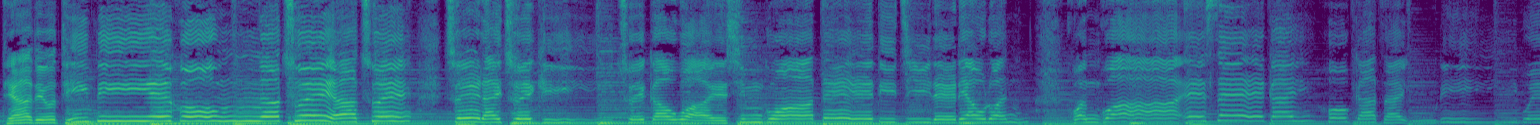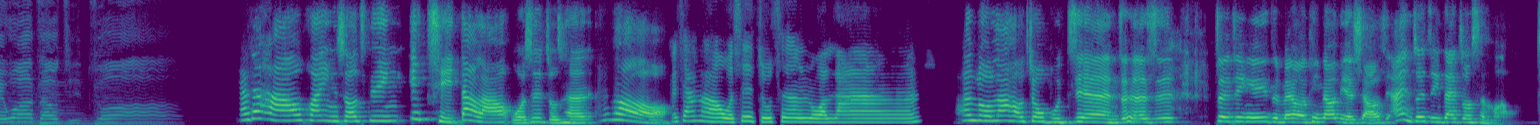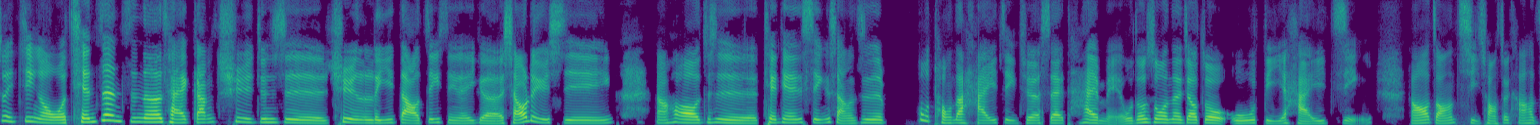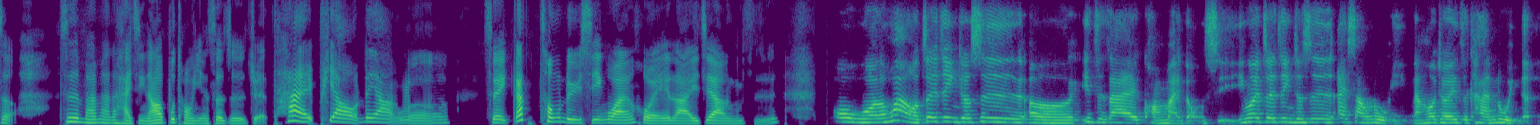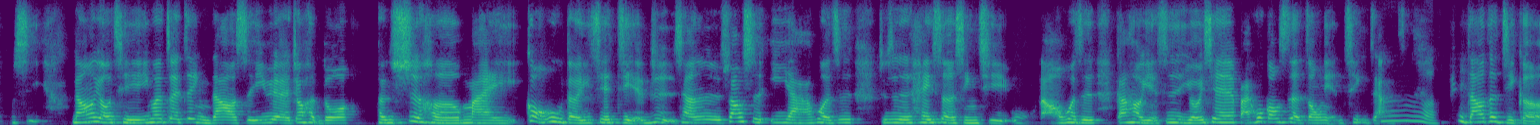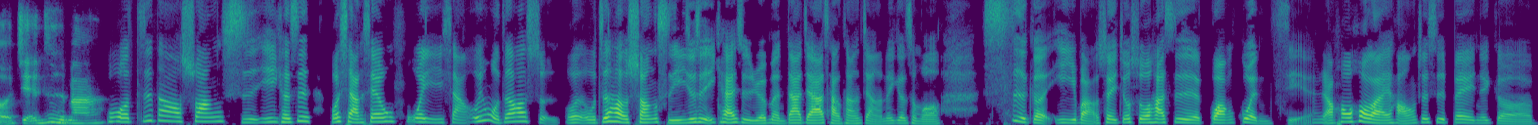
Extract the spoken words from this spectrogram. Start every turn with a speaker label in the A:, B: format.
A: 听着天边的风啊吹啊吹，吹来吹去，吹到我的心肝底，伫一个缭乱繁华的世界，好佳哉有你陪我走一逝。
B: 大家好，欢迎收听《一起到老》，我是主持人 Apple。
C: 大家好，我是主持人罗拉。
B: 哈，罗拉，好久不见，真的是最近一直没有听到你的消息。哎、你最近在做什么？
C: 最近哦，我前阵子呢才刚去，就是去离岛进行了一个小旅行，然后就是天天欣赏就是不同的海景，觉得实在太美了。我都说那叫做无敌海景。然后早上起床就看到这，这是满满的海景，然后不同颜色，真的觉得太漂亮了。所以刚从旅行完回来这样子。
B: 哦，我的话，我最近就是呃一直在狂买东西，因为最近就是爱上露营，然后就一直看露营的东西。然后尤其因为最近你知道十一月就很多很适合买购物的一些节日，像是双十一啊，或者是就是黑色星期五，然后或者刚好也是有一些百货公司的周年庆这样子。
C: 嗯
B: 你知道这几个节日吗？
C: 我知道双十一，可是我想先问一下，因为我知道是，我我知道双十一就是一开始原本大家常常讲的那个什么四个一吧，所以就说它是光棍节，然后后来好像就是被那个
